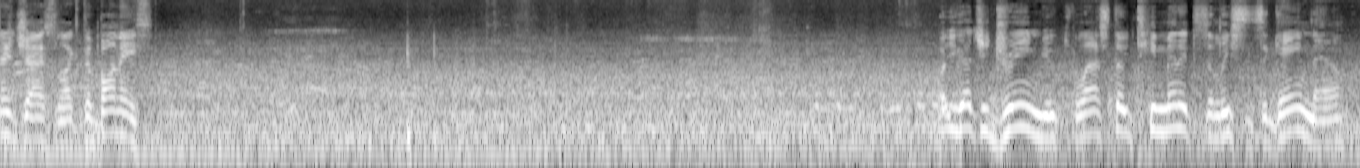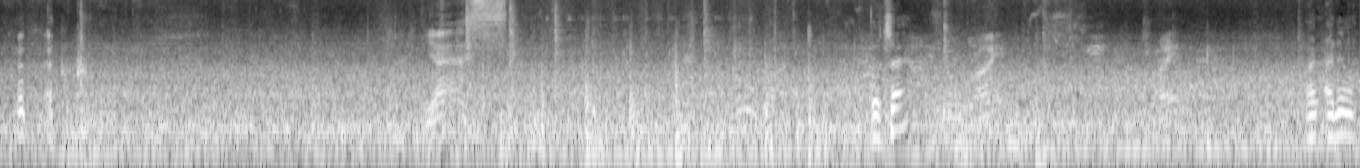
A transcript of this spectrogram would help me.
Energized like the bunnies. Well, you got your dream. You the last 13 minutes. At least it's a game now. Yes. What's that? Right. Right. I, I don't.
